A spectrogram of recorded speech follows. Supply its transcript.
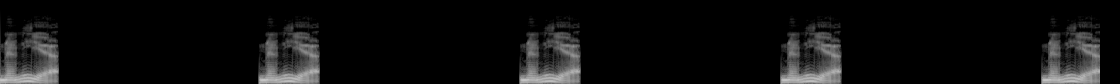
نانية. نانية. نانية. نانية. نانية.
